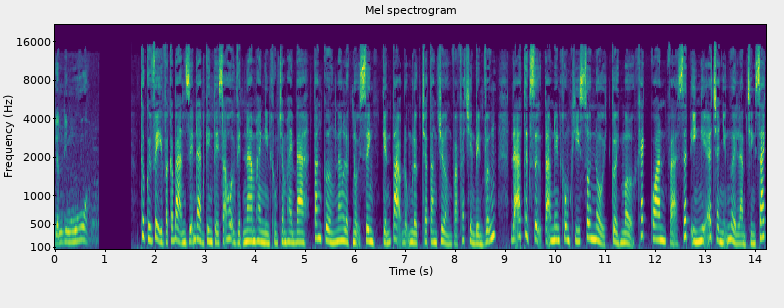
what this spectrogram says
dân đi mua Thưa quý vị và các bạn, Diễn đàn Kinh tế Xã hội Việt Nam 2023 tăng cường năng lực nội sinh, kiến tạo động lực cho tăng trưởng và phát triển bền vững đã thực sự tạo nên không khí sôi nổi, cởi mở, khách quan và rất ý nghĩa cho những người làm chính sách.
